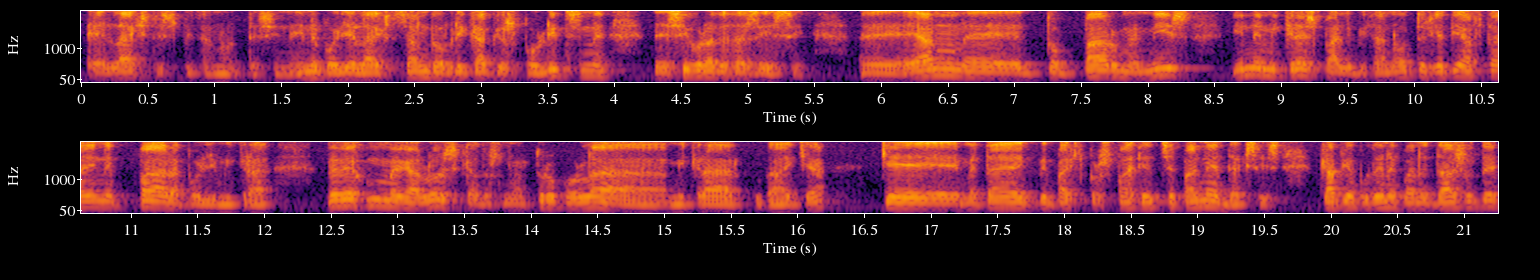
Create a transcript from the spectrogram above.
Ελάχιστες πιθανότητες είναι. Είναι πολύ ελάχιστες. Αν το βρει κάποιος πολίτης, ε, σίγουρα δεν θα ζήσει. Ε, εάν ε, το πάρουμε εμείς, είναι μικρές πάλι πιθανότητες γιατί αυτά είναι πάρα πολύ μικρά. Βέβαια έχουμε μεγαλώσει κάτω στον Αρτούρο πολλά μικρά αρκουδάκια και μετά υπάρχει προσπάθεια της επανένταξης. Κάποια που δεν επανεντάσσονται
